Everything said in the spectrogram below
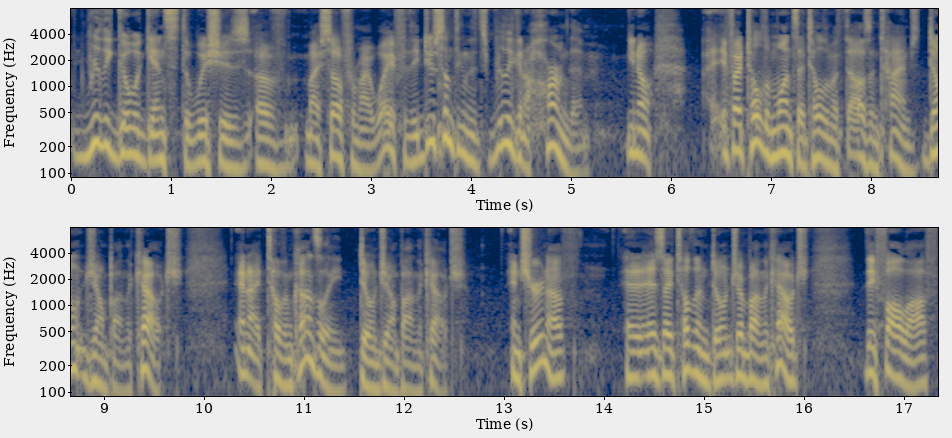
really go against the wishes of myself or my wife, or they do something that's really going to harm them, you know, if I told them once, I told them a thousand times, don't jump on the couch. And I tell them constantly, don't jump on the couch. And sure enough, as I tell them, don't jump on the couch, they fall off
